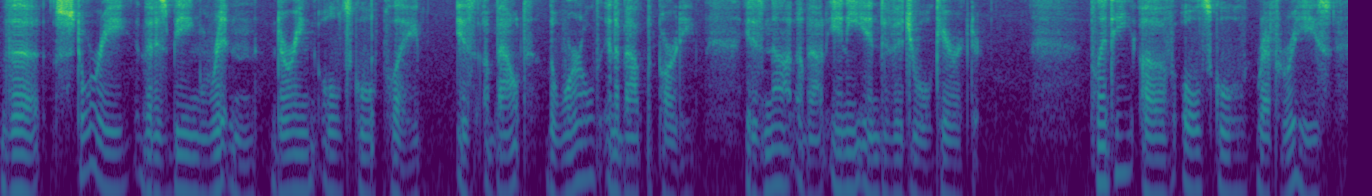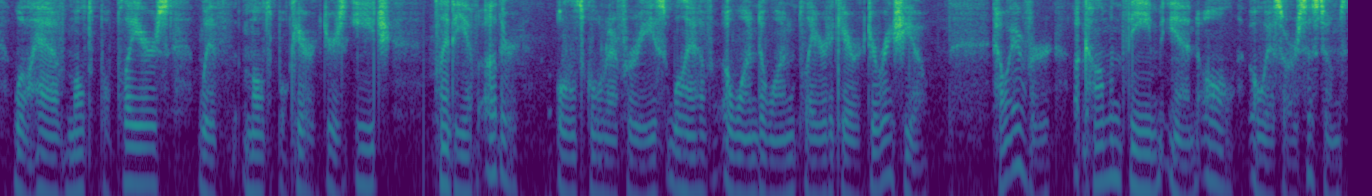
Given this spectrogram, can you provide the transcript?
The story that is being written during old school play is about the world and about the party. It is not about any individual character. Plenty of old school referees will have multiple players with multiple characters each. Plenty of other old school referees will have a one to one player to character ratio. However, a common theme in all OSR systems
